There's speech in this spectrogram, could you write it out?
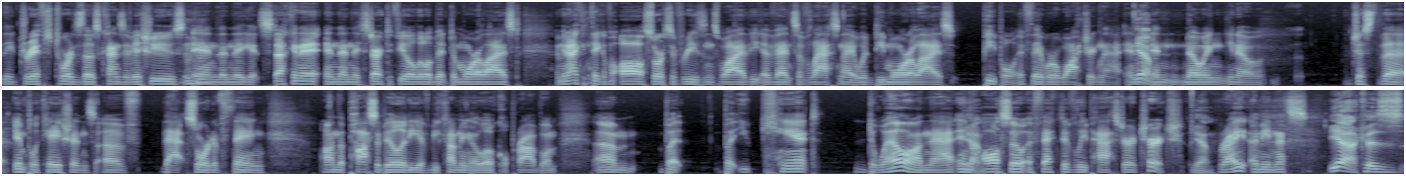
they drift towards those kinds of issues, and then they get stuck in it, and then they start to feel a little bit demoralized. I mean, I can think of all sorts of reasons why the events of last night would demoralize people if they were watching that and, Yeah. and knowing, you know, just the implications of that sort of thing on the possibility of becoming a local problem. Um, but but you can't dwell on that and Yeah. also effectively pastor a church. Yeah. Right? I mean that's Yeah, because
